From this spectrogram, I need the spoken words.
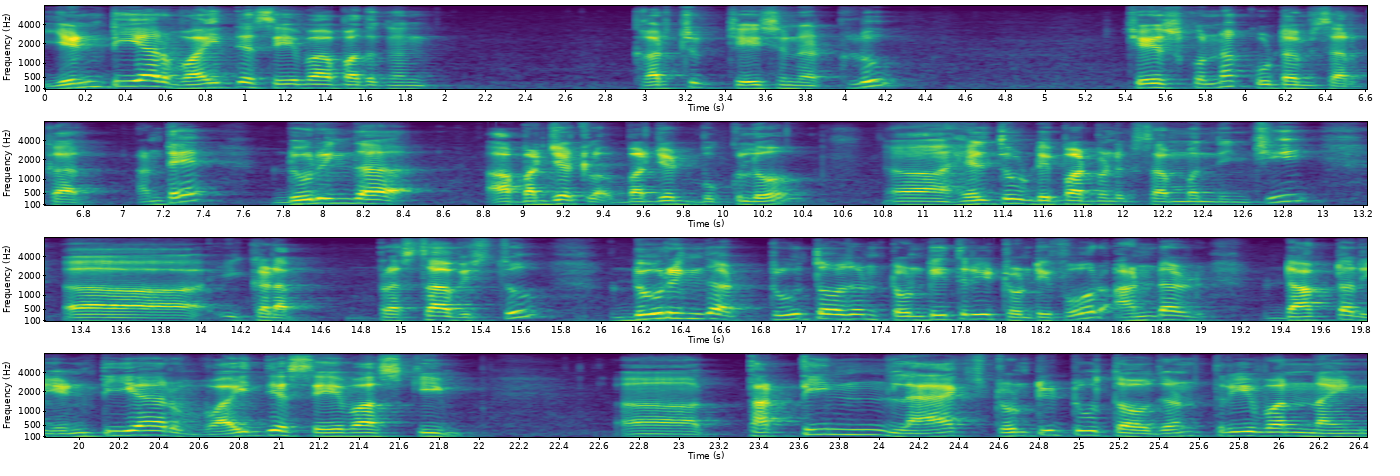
ఎన్టీఆర్ వైద్య సేవా పథకం ఖర్చు చేసినట్లు చేసుకున్న కూటమి సర్కార్. అంటే డ్యూరింగ్ ద ఆ బడ్జెట్లో బడ్జెట్ బుక్లో హెల్త్ డిపార్ట్మెంట్కి సంబంధించి ఇక్కడ ప్రస్తావిస్తూ during the two thousand twenty three twenty four under doctor NTR Vaidya Seva scheme thirteen lakhs twenty two thousand three one nine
